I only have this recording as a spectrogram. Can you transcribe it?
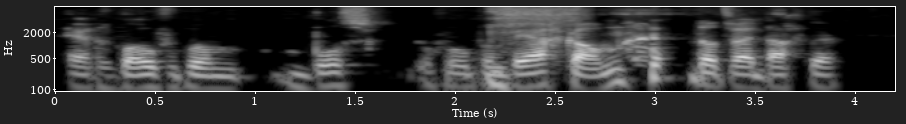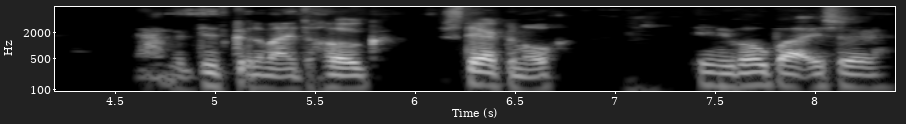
Ergens boven op een bos of op een bergkam. dat wij dachten, ja, maar dit kunnen wij toch ook. Sterker nog, in Europa is er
